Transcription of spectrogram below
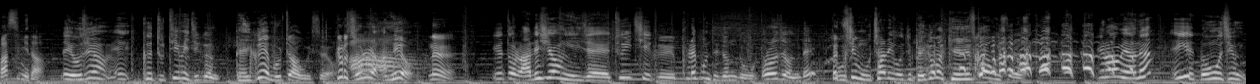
맞습니다. 근데 요즘 그 두 팀이 지금 배그에 몰두하고 있어요. 그렇죠. 저를 안 해요. 네. 이게 또 라리시 형이 이제 트위치 그 플랫폼 대전도 떨어졌는데 정신 못 차리고 지금 배그만 계속 하고 있어요. 이러면은 이게 너무 지금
